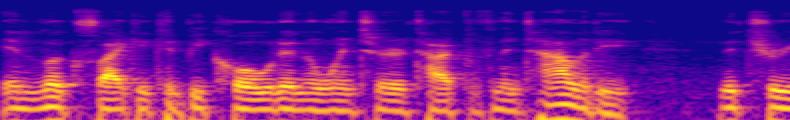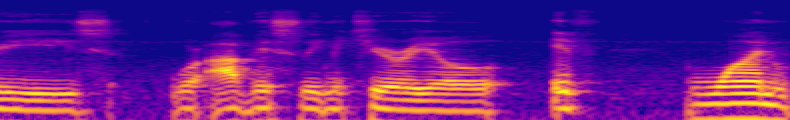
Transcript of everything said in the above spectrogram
It looks like it could be cold in the winter type of mentality. The trees were obviously mercurial. If one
